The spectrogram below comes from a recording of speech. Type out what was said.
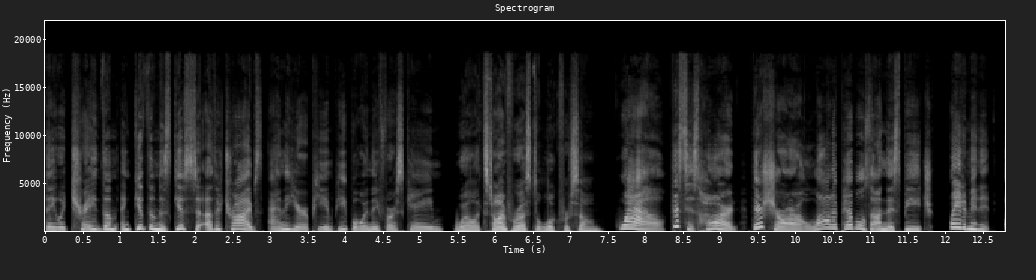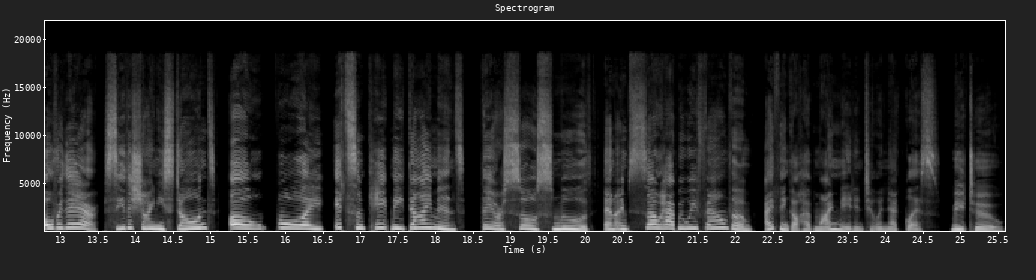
They would trade them and give them as gifts to other tribes and the European people when they first came. Well, it's time for us to look for some. Wow, this is hard. There sure are a lot of pebbles on this beach. Wait a minute, over there. See the shiny stones? Oh boy, it's some Cape May diamonds. They are so smooth, and I'm so happy we found them. I think I'll have mine made into a necklace. Me too.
